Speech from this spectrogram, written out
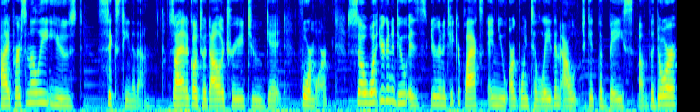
I personally used 16 of them. So I had to go to a Dollar Tree to get four more. So what you're going to do is you're going to take your plaques and you are going to lay them out to get the base of the door,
